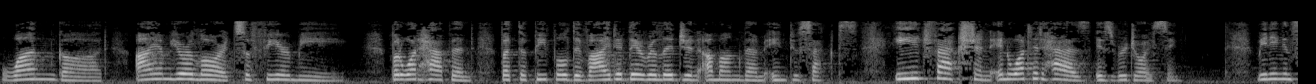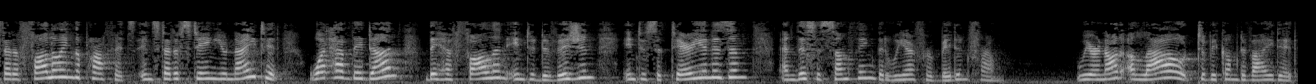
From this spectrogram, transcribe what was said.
One God. I am your Lord, so fear me. But what happened? But the people divided their religion among them into sects. Each faction in what it has is rejoicing. Meaning instead of following the prophets, instead of staying united, what have they done? They have fallen into division, into sectarianism, and this is something that we are forbidden from. We are not allowed to become divided.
